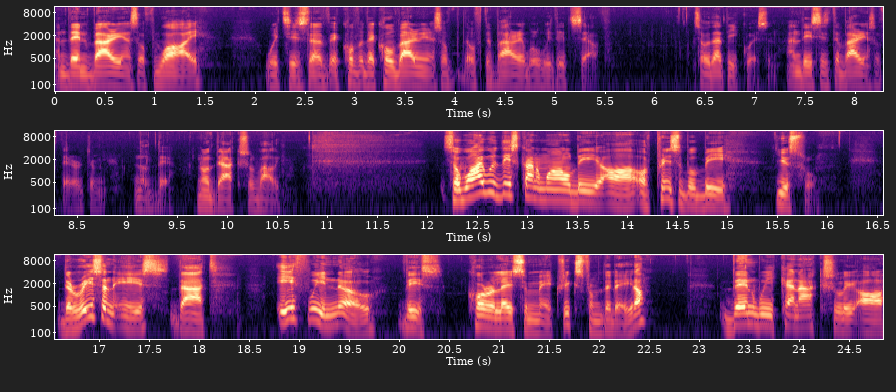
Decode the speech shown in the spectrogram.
and then variance of y which is uh, the, co the covariance of, of the variable with itself. So that equation. And this is the variance of the error term, not the, not the actual value. So why would this kind of model be, uh, or principle be useful? The reason is that if we know this correlation matrix from the data, then we can actually uh,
